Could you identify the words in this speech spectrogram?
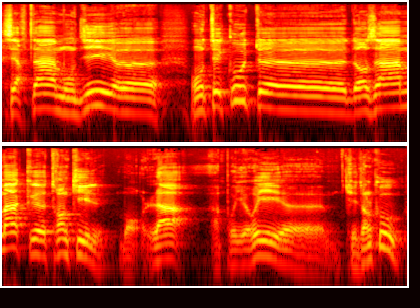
Certains m'ont dit, euh, on t'écoute euh, dans un hamac euh, tranquille. Bon, là, a priori, tu es dans le coup.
